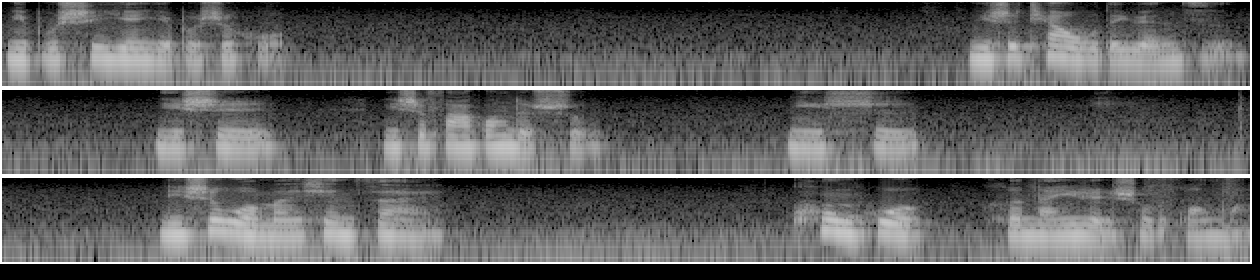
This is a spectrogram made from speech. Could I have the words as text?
你不是烟，也不是火。你是跳舞的原子，你是，你是发光的树，你是，你是我们现在困惑和难以忍受的光芒。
